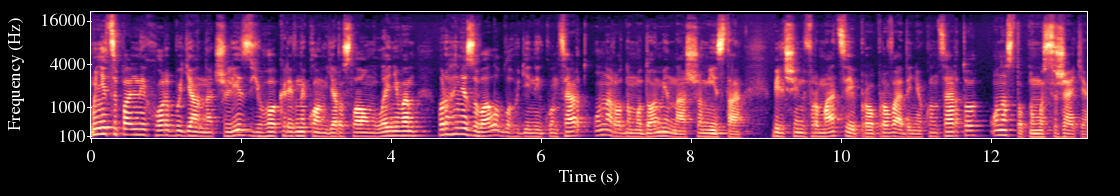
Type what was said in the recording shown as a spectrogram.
Муніципальний хор Буян на чолі з його керівником Ярославом Ленєвим організувало благодійний концерт у Народному домі нашого міста. Більше інформації про проведення концерту у наступному сюжеті.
